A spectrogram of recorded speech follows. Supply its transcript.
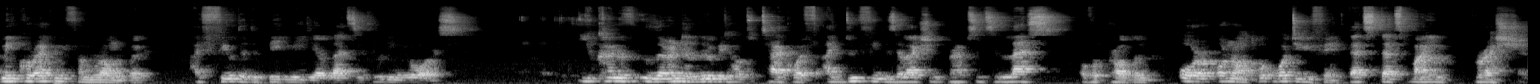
I mean, correct me if I'm wrong, but I feel that the big media outlets, including yours, you kind of learned a little bit how to tackle it. I do think this election, perhaps it's less of a problem, or or not. What, what do you think? That's that's my impression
